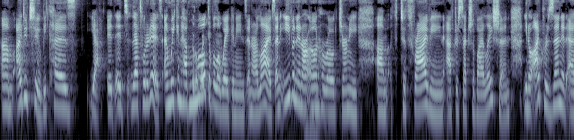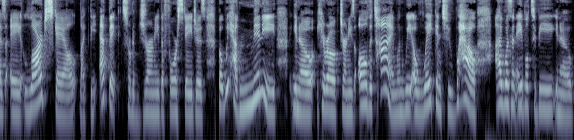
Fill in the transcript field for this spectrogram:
um, I do too because yeah, it, it's that's what it is, and we can have multiple awakenings in our lives, and even in our mm-hmm. own heroic journey um, to thriving after sexual violation. You know, I present it as a large scale, like the epic sort of journey, the four stages. But we have many, you know, heroic journeys all the time when we awaken to, wow, I wasn't able to be, you know,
